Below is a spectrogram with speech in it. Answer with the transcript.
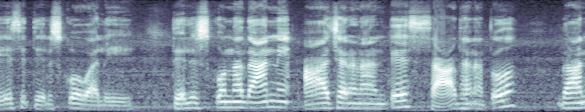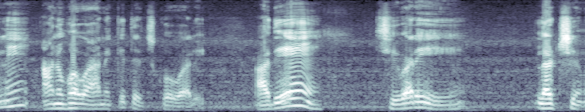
చేసి తెలుసుకోవాలి. తెలుసుకున్న దాన్ని ఆచరణ అంటే సాధనతో దాన్ని అనుభవానికి తెచ్చుకోవాలి. అదే చివరి లక్ష్యం.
